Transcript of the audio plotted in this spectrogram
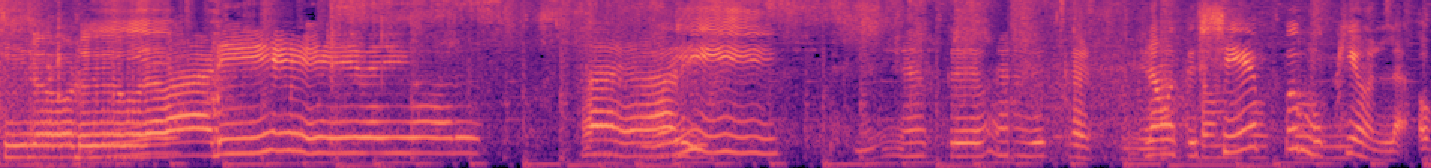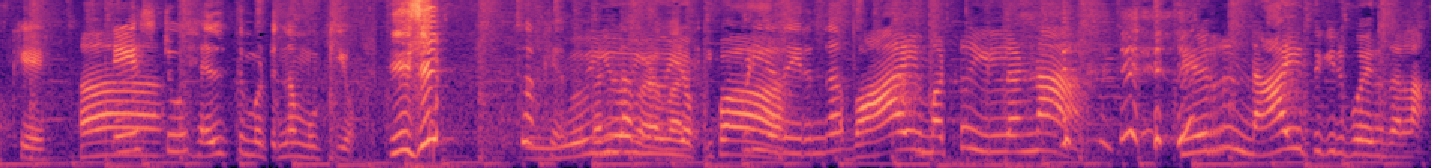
கீழோடு உறவாடி நமக்கு ஷேப் முக்கியம். இல்ல ஓகே. டேஸ்ட் ஹெல்த் மட்டும் தான் முக்கியம் வாய் மட்டும் இல்லன்னா தெரு நாய் தூக்கிட்டு போயிருந்தெல்லாம்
